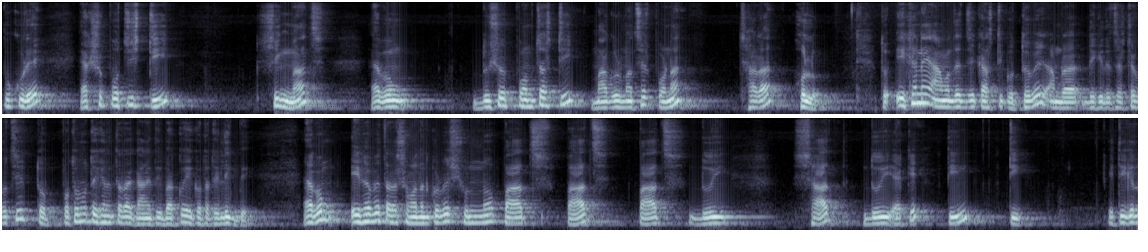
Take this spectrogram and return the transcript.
পুকুরে একশো পঁচিশটি শিং মাছ এবং দুশো পঞ্চাশটি মাগুর মাছের পোনা ছাড়া হলো। তো এখানে আমাদের যে কাজটি করতে হবে, আমরা দেখিতে চেষ্টা করছি, তো প্রথমত এখানে তারা গাণিতিক বাক্য এই কথাটি লিখবে এবং এইভাবে তারা সমাধান করবে শূন্য, পাঁচ পাঁচ পাঁচ, দুই, সাত, দুই, একে তিন, টি। এটি গেল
